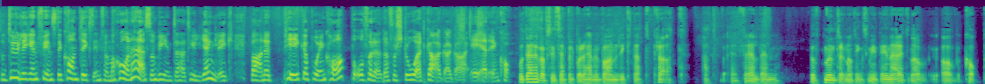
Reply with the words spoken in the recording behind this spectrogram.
Så tydligen finns det kontextinformation här som vi inte har tillgänglig. Barnet pekar på en kopp och föräldrar förstår att ga, ga, ga är en kopp. Och där har vi också exempel på det här med barnriktat prat. Att eh, föräldern uppmuntrar någonting som inte är i närheten av, av kopp.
